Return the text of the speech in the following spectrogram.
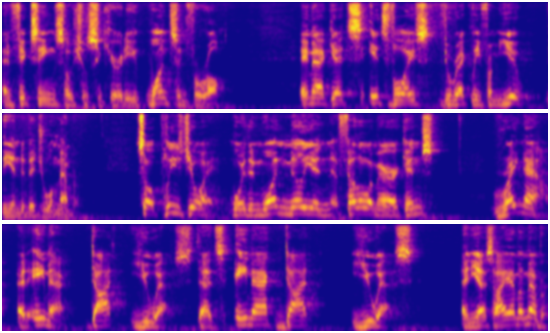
and fixing Social Security once and for all. AMAC gets its voice directly from you, the individual member. So please join more than 1 million fellow Americans right now at amac.us. That's amac.us. And yes, I am a member.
